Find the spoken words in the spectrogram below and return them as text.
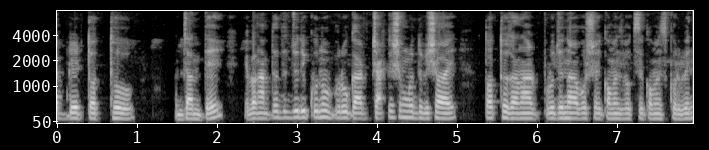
আপডেট তথ্য জানতে। এবং আপনাদের যদি কোনো প্রকার চাকরি সংক্রান্ত বিষয়, তথ্য জানার প্রয়োজন হয়, অবশ্যই কমেন্ট বক্সে কমেন্টস করবেন।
